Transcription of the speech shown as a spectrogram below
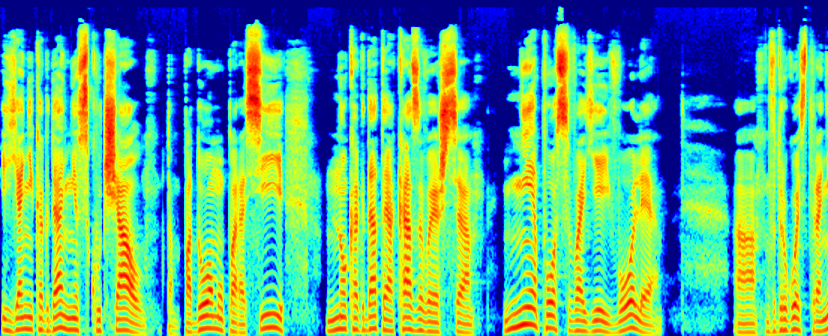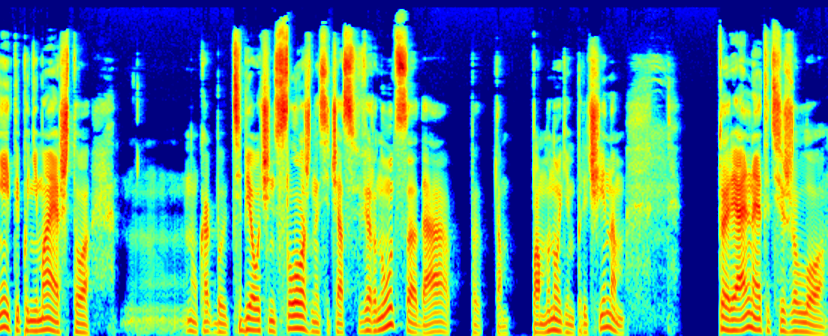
и я никогда не скучал там, по дому, по России, но когда ты оказываешься не по своей воле а, в другой стране, и ты понимаешь, что ну, как бы тебе очень сложно сейчас вернуться, да, по, там, по многим причинам, то реально это тяжело.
